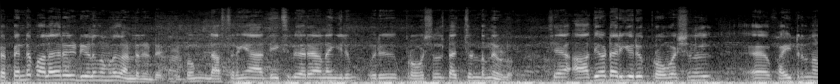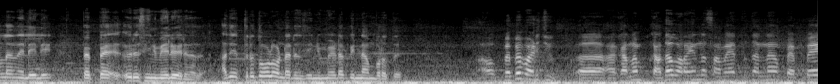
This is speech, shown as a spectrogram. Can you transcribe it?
പെപ്പന്റെ പല ഇടികളും നമ്മൾ കണ്ടിട്ടുണ്ട്. ഇപ്പം ലാസ്റ്റ് ഇറങ്ങിയ ആർ ഡി എക്സിൽ വരെ ആണെങ്കിലും ഒരു പ്രൊഫഷണൽ ടച്ച് ഉണ്ടെന്നേ ഉള്ളൂ. പക്ഷേ ആദ്യമായിട്ടായിരിക്കും ഒരു പ്രൊഫഷണൽ ഫൈറ്റർ എന്നുള്ള നിലയിൽ പെപ്പെ ഒരു സിനിമയിൽ വരുന്നത്. അത് എത്രത്തോളം ഉണ്ടായിരുന്നു സിനിമയുടെ പിന്നാമ്പുറത്ത്? പെപ്പെ പഠിച്ചു. കാരണം കഥ പറയുന്ന സമയത്ത് തന്നെ പെപ്പെ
